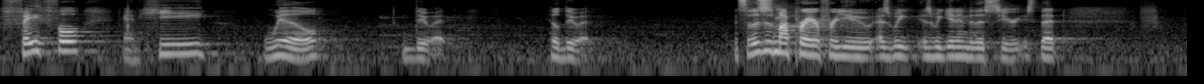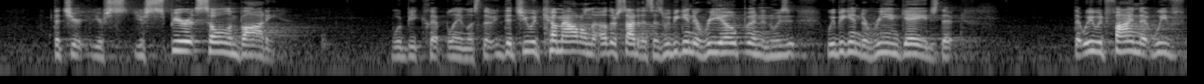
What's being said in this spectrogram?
faithful, and he will do it. He'll do it. And so this is my prayer for you as we as we get into this series that that your your your spirit, soul, and body would be kept blameless. That, that you would come out on the other side of this as we begin to reopen and we, we begin to re-engage, that, that we would find that we've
